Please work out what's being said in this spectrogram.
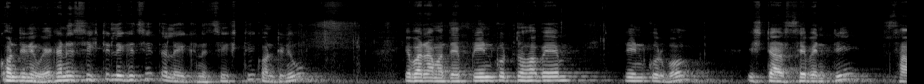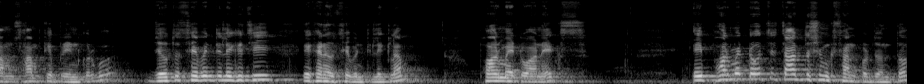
কন্টিনিউ এখানে সিক্সটি লিখেছি, তাহলে এখানে সিক্সটি কন্টিনিউ এবার আমাদের প্রিন্ট করতে হবে। প্রিন্ট করব। স্টার সেভেন্টি সাম, সামকে প্রিন্ট করব। যেহেতু সেভেন্টি লিখেছি, এখানেও সেভেন্টি লিখলাম। ফরম্যাট ওয়ান এক্স এই ফরম্যাটটা হচ্ছে চার দশমিক স্থান পর্যন্ত।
